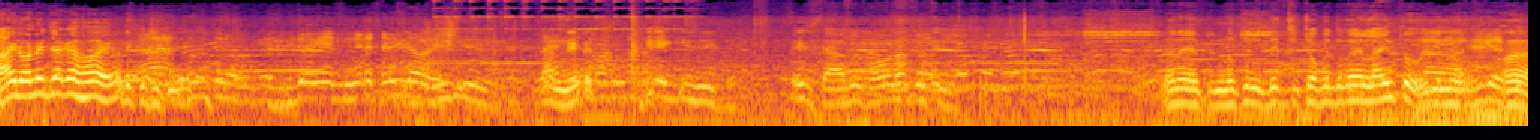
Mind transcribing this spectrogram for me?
লাইন অনেক জায়গায় হয় অনেক কিছু। মানে নতুন দেখছি চপের দোকানে লাইন তো ওই জন্য হ্যাঁ।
